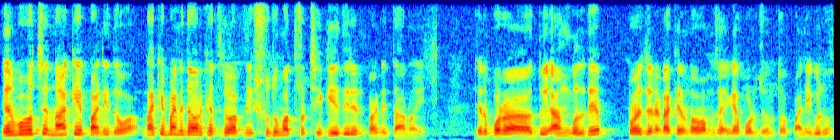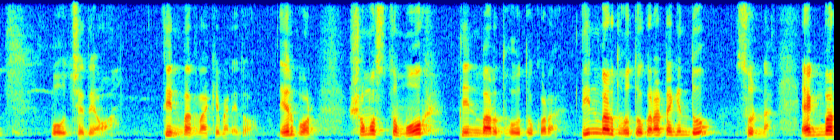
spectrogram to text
এরপর হচ্ছে নাকে পানি দেওয়া। নাকে পানি দেওয়ার ক্ষেত্রেও আপনি শুধুমাত্র ঠেকিয়ে দিলেন পানি, তা নয়। এরপর দুই আঙ্গুল দিয়ে প্রয়োজনে নাকের নরম জায়গা পর্যন্ত পানিগুলো পৌঁছে দেওয়া। তিনবার নাকে পানি দেওয়া। এরপর, সমস্ত মুখ তিনবার ধৌত করা। তিনবার ধৌত করাটা কিন্তু সুন্না একবার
